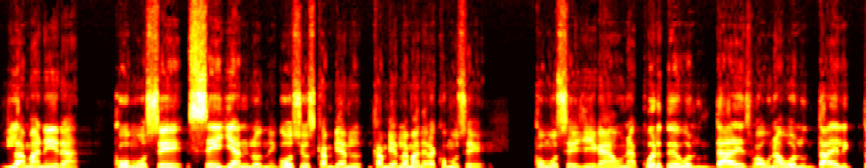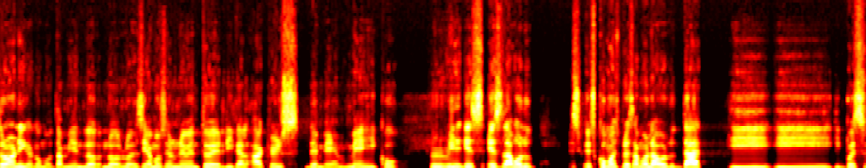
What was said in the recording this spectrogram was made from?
la manera como se sellan los negocios, cambiar, cambiar la manera como se, como se llega a un acuerdo de voluntades o a una voluntad electrónica, como también lo, lo, decíamos en un evento de Legal Hackers de, en México. es, es, la voluntad, es, como expresamos la voluntad y, y, pues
